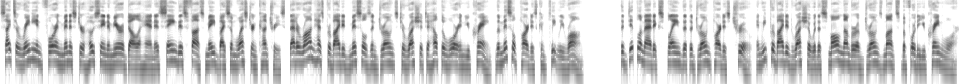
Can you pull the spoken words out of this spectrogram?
cites Iranian Foreign Minister Hossein Amirabdollahian as saying this fuss made by some Western countries, that Iran has provided missiles and drones to Russia to help the war in Ukraine, the missile part is completely wrong. The diplomat explained that the drone part is true, and we provided Russia with a small number of drones months before the Ukraine war.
